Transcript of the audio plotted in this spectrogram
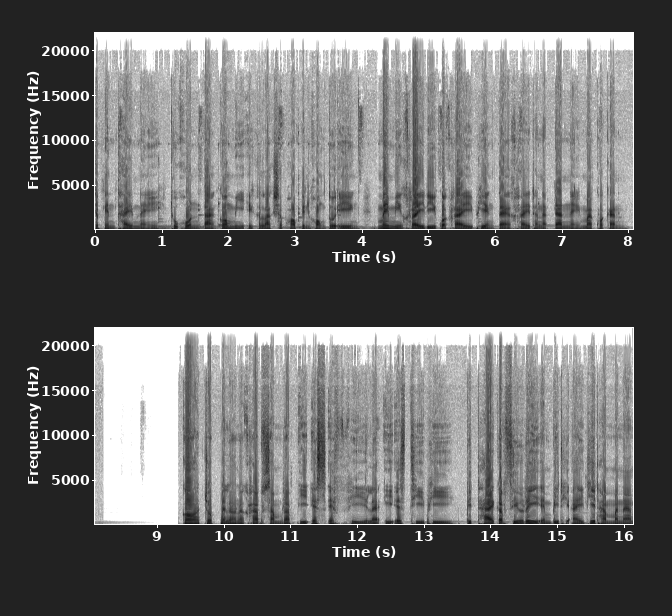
จะเป็นไทป์ไหน ทุกคนต่างก็มีเอกลักษณ์เฉพาะเป็นของตัวเอง ไม่มีใครดีกว่าใคร เพียงแต่ใครถนัดด้านไหนมากกว่ากัน ก็จบไปแล้วนะครับสำหรับ ESFP และ ESTP ปิดท้ายกับซีรีส์ MBTI ที่ทำมานาน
